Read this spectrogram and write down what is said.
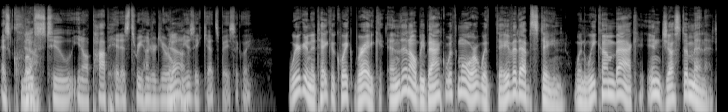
as close to you know a pop hit as 300 year old Yeah. music gets basically. We're going to take a quick break, and then I'll be back with more with David Epstein when we come back in just a minute.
